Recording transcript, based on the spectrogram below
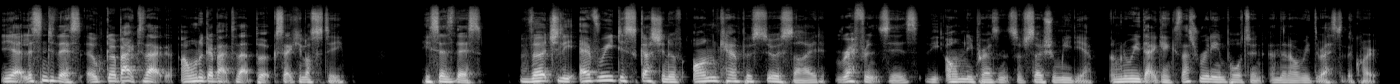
yeah, listen to this. Uh, Go back to that. I want to go back to that book, Seculosity. He says this virtually every discussion of on campus suicide references the omnipresence of social media. I'm going to read that again because that's really important, and then I'll read the rest of the quote.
